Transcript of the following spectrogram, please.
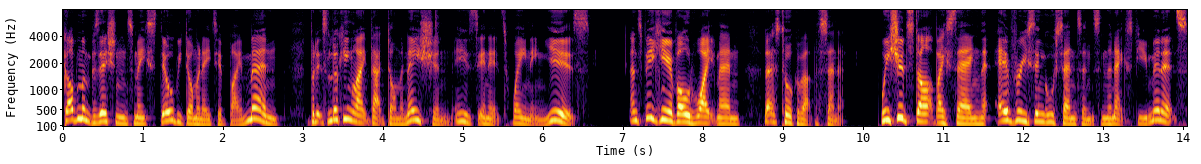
Government positions may still be dominated by men, but it's looking like that domination is in its waning years. And speaking of old white men, let's talk about the Senate. We should start by saying that every single sentence in the next few minutes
